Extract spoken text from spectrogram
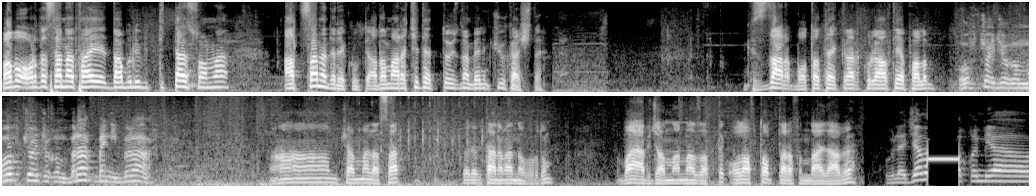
Baba orada sen hatayı W bittikten sonra atsana direkt ulti. Adam hareket etti o yüzden benim Q kaçtı. Kızlar bota tekrar kule altı yapalım. Of çocuğum, of çocuğum, bırak beni, bırak. Aha mükemmel hasar. Şöyle bir tane ben de vurdum. Bayağı bir canlarını azalttık. Olaf top tarafındaydı abi. Öleceğim koyayım ya.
